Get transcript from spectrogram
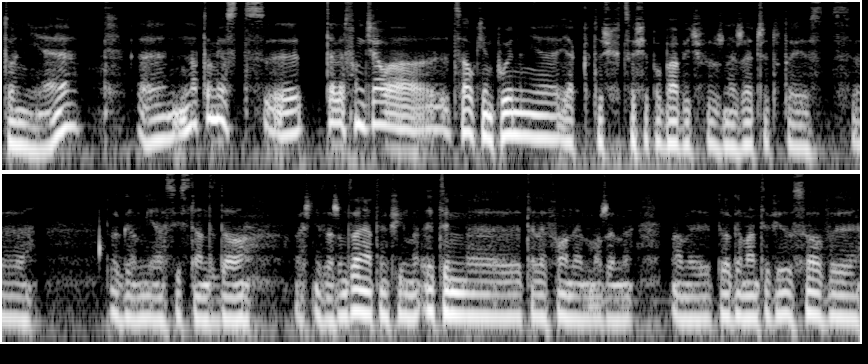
to nie. E, natomiast e, telefon działa całkiem płynnie. Jak ktoś chce się pobawić w różne rzeczy, tutaj jest program Mi Assistant do właśnie zarządzania tym, film, y, tym e, telefonem. Możemy, mamy program antywirusowy,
